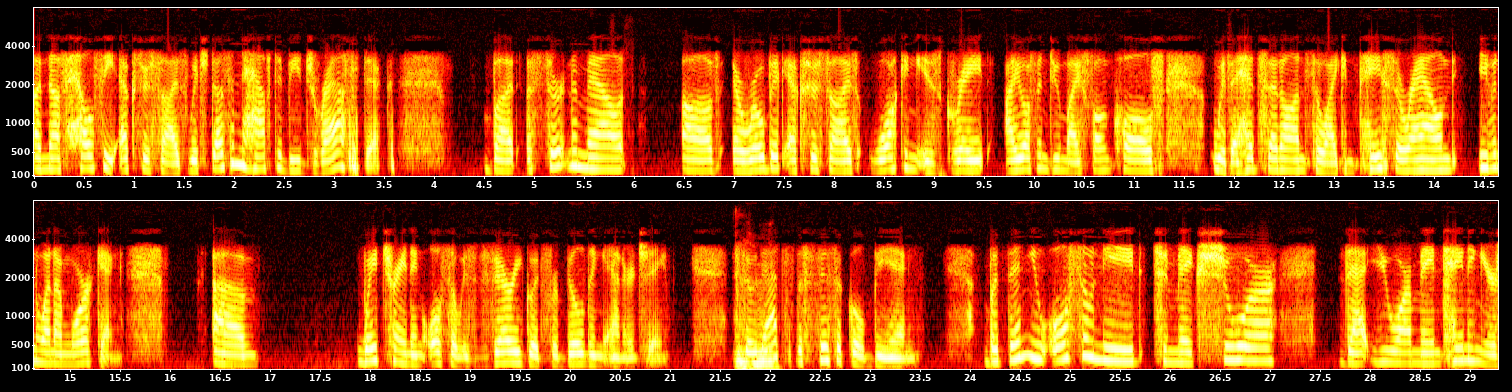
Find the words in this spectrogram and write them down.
enough healthy exercise, which doesn't have to be drastic, but a certain amount of aerobic exercise. Walking is great. I often do my phone calls with a headset on so I can pace around even when I'm working. Um, weight training also is very good for building energy. So mm-hmm. that's the physical being. But then you also need to make sure that you are maintaining your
